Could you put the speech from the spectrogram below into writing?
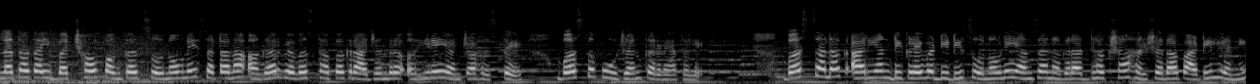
लताताई बच्छाव पंकज सोनवणे सटाणा आगार व्यवस्थापक राजेंद्र अहिरे यांच्या हस्ते बसचं पूजन करण्यात आले. बस चालक आर्यन डिकळे व डी डी सोनवणे यांचा नगराध्यक्ष हर्षदा पाटील यांनी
